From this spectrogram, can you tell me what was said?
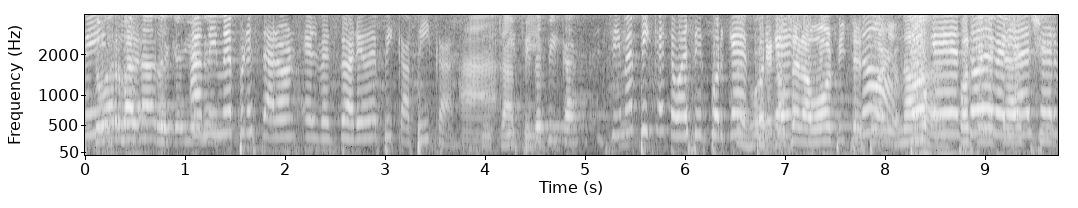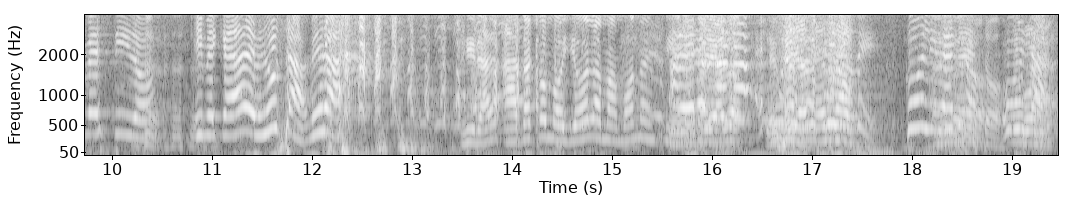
¿Y tú, hermana, de qué vienes? a mí me prestaron el vestuario de pica pica. Ah, ¿y si te pica? Sí me pica y te voy a decir por qué. Porque no se lavó el pinche no, vestuario. No, porque esto porque le debería de ser vestido y me queda de blusa, mira. Mira, anda como yo, la mamona en sí. A ver, Ese ya lo- ese ya lo. Cool y beso. Una,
